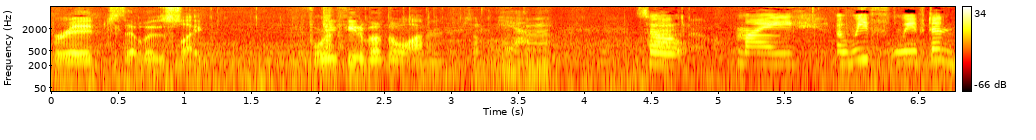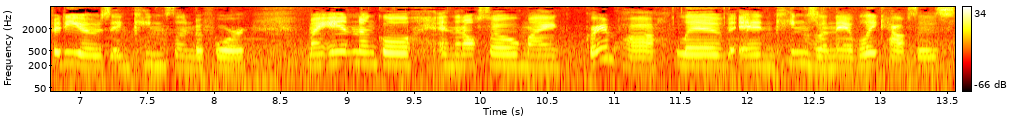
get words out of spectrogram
bridge that was like 40 feet above the water or something Yeah. like that. So. My uh, we've we've done videos in Kingsland before. My aunt and uncle, and then also my grandpa live in Kingsland. They have lake houses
